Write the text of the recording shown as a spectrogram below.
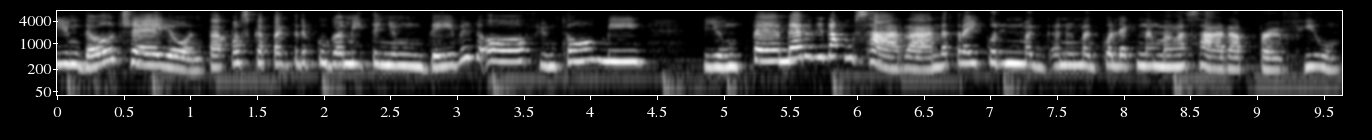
yung Dolce, yon Tapos, kapag trip ko gamitin yung David Off, yung Tommy, yung pe, meron din akong Sara, na-try ko rin mag, ano, mag-collect ng mga Sara perfume.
